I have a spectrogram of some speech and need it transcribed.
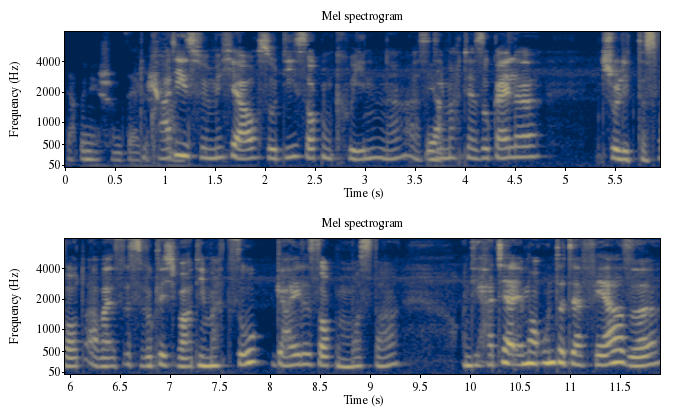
Da bin ich schon sehr Ducati gespannt. ist für mich ja auch so die Sockenqueen. Ne? Also Ja. die macht ja so geile, entschuldigt das Wort, aber es ist wirklich wahr, die macht so geile Sockenmuster. Und die hat ja immer unter der Ferse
